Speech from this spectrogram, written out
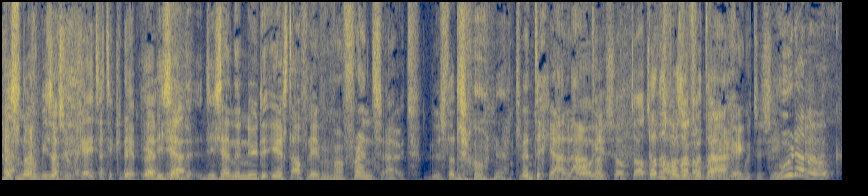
dat is nog bizar. ze vergeten te knippen. Ja, die zenden, die zenden nu de eerste aflevering van Friends uit. Dus dat is gewoon eh, twintig jaar later. Oh, je zult dat, Dat is pas een vertraging. zien. Hoe dan Ja. ook.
